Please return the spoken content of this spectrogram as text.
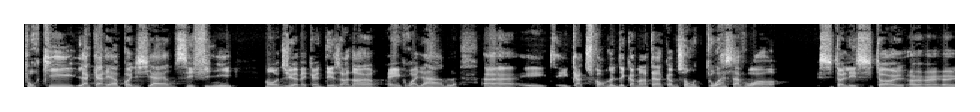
pour qui la carrière policière, c'est fini mon Dieu, avec un déshonneur incroyable. Euh, et, et, quand tu formules des commentaires comme ça, on doit savoir si tu as les si as un, un,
